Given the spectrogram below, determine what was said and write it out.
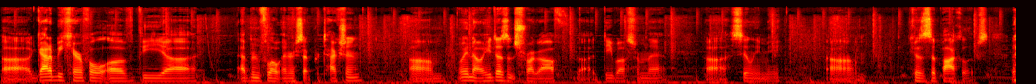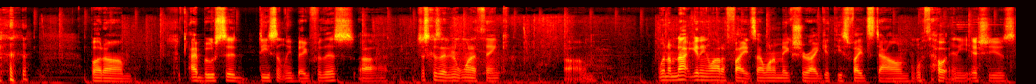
Uh, gotta be careful of the ebb and flow intercept protection. Um, wait, no, he doesn't shrug off debuffs from that. Silly me. Um, because it's Apocalypse. but um, I boosted decently big for this, uh, just because I didn't want to think. Um, when I'm not getting a lot of fights, I want to make sure I get these fights down without any issues.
